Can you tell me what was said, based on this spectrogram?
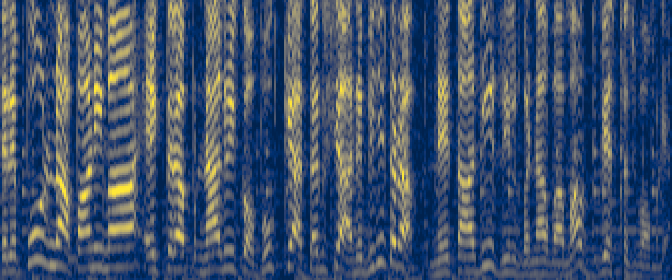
ત્યારે પૂરના પાણીમાં એક તરફ નાગરિકો ભૂખ્યા, તરસ્યા અને બીજી તરફ નેતાજી રીલ બનાવવામાં વ્યસ્ત જોવા મળ્યા.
